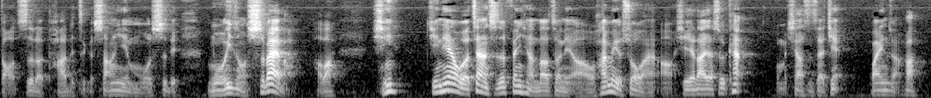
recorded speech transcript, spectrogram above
导致了它的这个商业模式的某一种失败吧？好吧，行，今天我暂时分享到这里啊，我还没有说完啊，谢谢大家收看，我们下次再见，欢迎转发。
